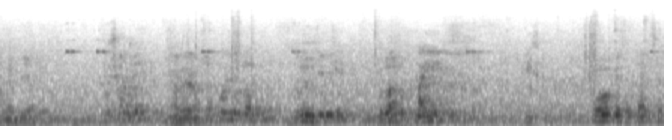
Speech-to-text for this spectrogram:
हमें भैया पुष्कर भाई सबको बुला दूँ? के लिए? आइए। Okay sir thank sir.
